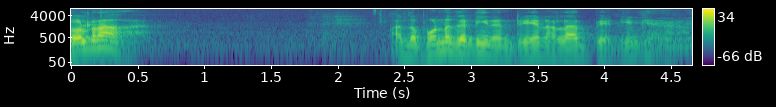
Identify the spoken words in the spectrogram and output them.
சொல்கிறான் அந்த பொண்ணை கட்டிக்கிறேன்றியே நல்லா இருப்பேன் கேட்குறான்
